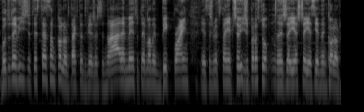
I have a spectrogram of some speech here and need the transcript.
bo tutaj widzicie, to jest ten sam kolor, tak, te dwie rzeczy, no ale my tutaj mamy Big Brain, jesteśmy w stanie przewidzieć po prostu, e, że jeszcze jest jeden kolor.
